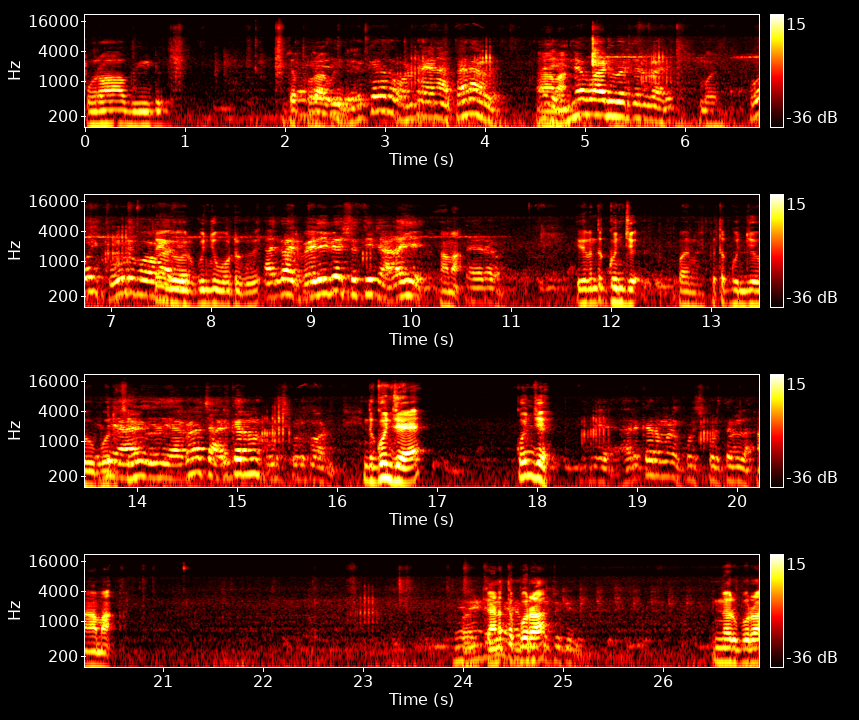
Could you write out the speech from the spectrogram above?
புறா வீடு. புறா வீடு. இது ஒரு குஞ்சு போட்டிருக்குது. ஆமாம். இது வந்து குஞ்சு. பாருங்க இப்போ குஞ்சு அறுக்கிறவனுக்கு குடிச்சு கொடுக்கணும். இந்த குஞ்சு? குஞ்சு. அறுக்கிறவனுக்கு ஆமாம் கிணத்து புறா. இன்னொரு புறா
